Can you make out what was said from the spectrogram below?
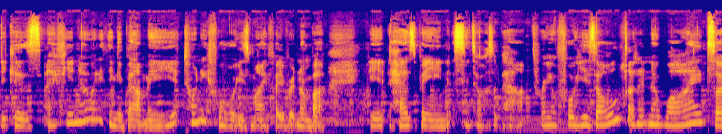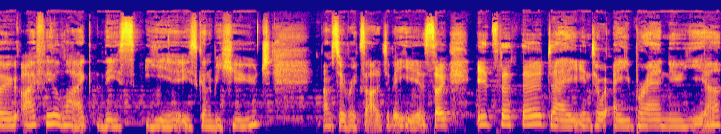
because if you know anything about me, 24 is my favorite number. It has been since I was about three or four years old. I don't know why. So I feel like this year is going to be huge. I'm super excited to be here. So it's the third day into a brand new year.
